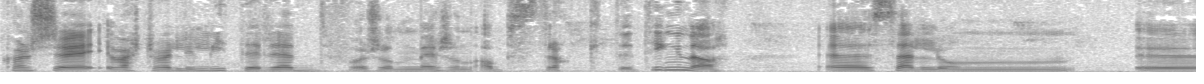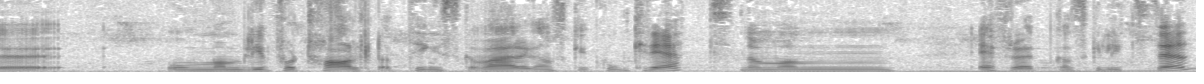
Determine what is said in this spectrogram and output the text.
kanskje vært veldig lite redd for sånn mer sånn abstrakte ting, da. Eh, selv om eh, om man blir fortalt at ting skal være ganske konkret når man er fra et ganske lite sted.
